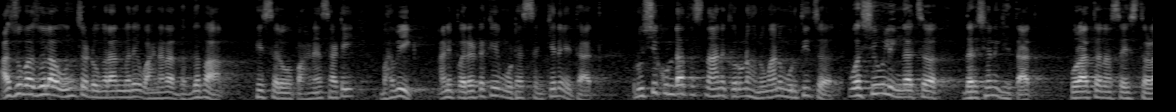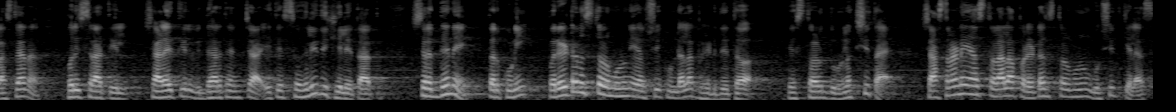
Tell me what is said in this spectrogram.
आजूबाजूला उंच डोंगरांमध्ये वाहणारा धबधबा हे सर्व पाहण्यासाठी भाविक आणि पर्यटकही मोठ्या संख्येने येतात. ऋषिकुंडात स्नान करून हनुमान मूर्तीचं व शिवलिंगाचं दर्शन घेतात. पुरातन असं हे स्थळ असल्यानं परिसरातील शाळेतील विद्यार्थ्यांच्या इथे सहली देखील येतात. श्रद्धेने तर कुणी पर्यटन स्थळ म्हणून या ऋषिकुंडाला भेट देतं. हे स्थळ दुर्लक्षित आहे. शासनाने या स्थळाला पर्यटन स्थळ म्हणून घोषित केल्यास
